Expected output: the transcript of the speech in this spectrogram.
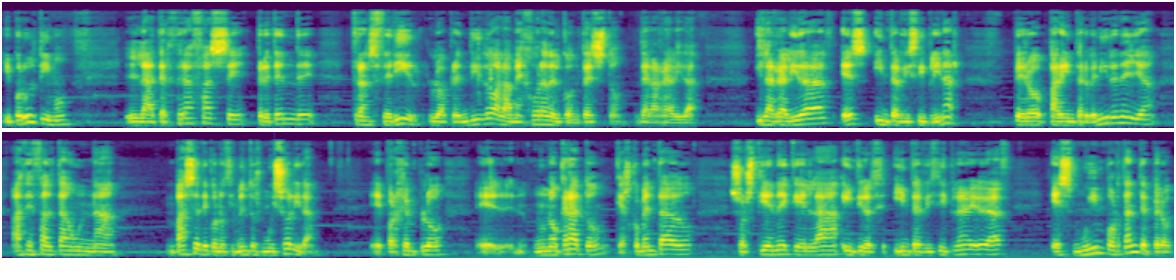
Y por último, la tercera fase pretende transferir lo aprendido a la mejora del contexto, de la realidad. Y la realidad es interdisciplinar, pero para intervenir en ella hace falta una base de conocimientos muy sólida. Eh, por ejemplo, eh, Crato, que has comentado, sostiene que la interdisciplinariedad es muy importante, pero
